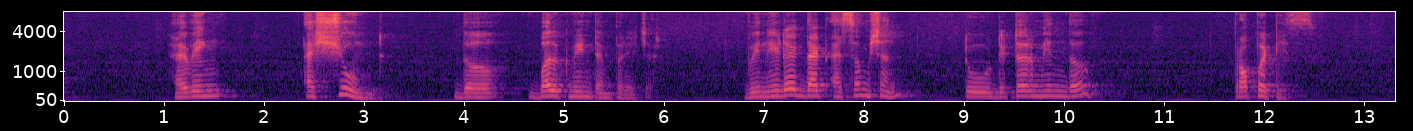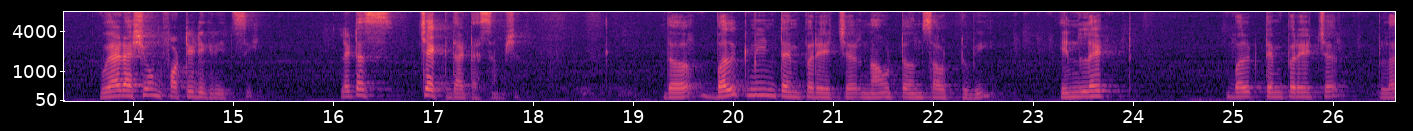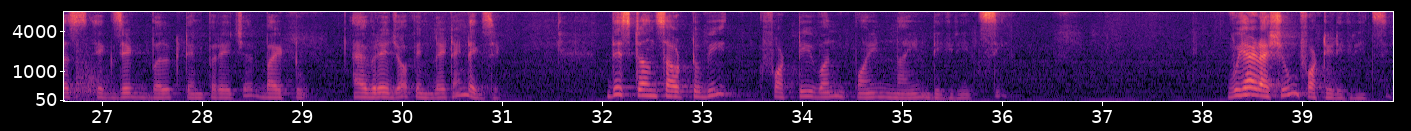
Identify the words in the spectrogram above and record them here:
having assumed the bulk mean temperature. We needed that assumption to determine the properties. We had assumed 40 degrees C. Let us check that assumption. The bulk mean temperature now turns out to be inlet bulk temperature plus exit bulk temperature by 2 average of inlet and exit. This turns out to be 41.9 degrees C. We had assumed 40 degrees C.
